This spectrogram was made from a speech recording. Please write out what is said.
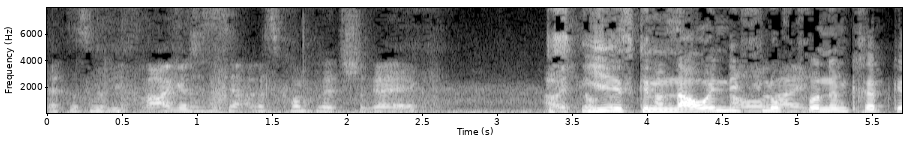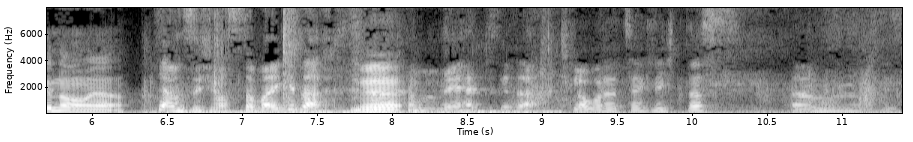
Jetzt ist nur die Frage, das ist ja alles komplett schräg. Aber Das glaub, I das ist genau in die genau Flucht rein, von ne? dem Crepe, genau, ja. Die haben sich was dabei gedacht. Ja. Wer hätte es gedacht? Ich glaube tatsächlich, das ähm, ist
